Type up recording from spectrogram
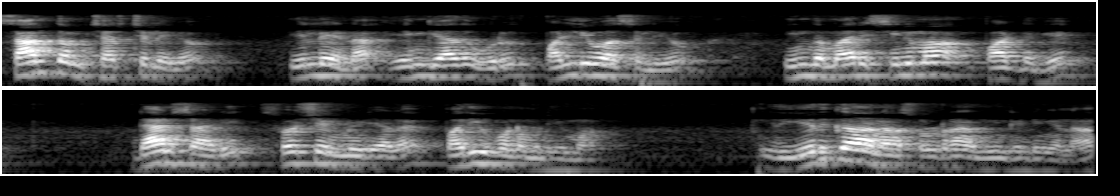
சாந்தம் சர்ச்சிலேயோ இல்லைன்னா எங்கேயாவது ஒரு பள்ளிவாசலையோ இந்த மாதிரி சினிமா பாட்டுக்கு டான்ஸ் ஆடி சோஷியல் மீடியாவில் பதிவு பண்ண முடியுமா? இது எதுக்காக நான் சொல்கிறேன் அப்படின்னு கேட்டிங்கன்னா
